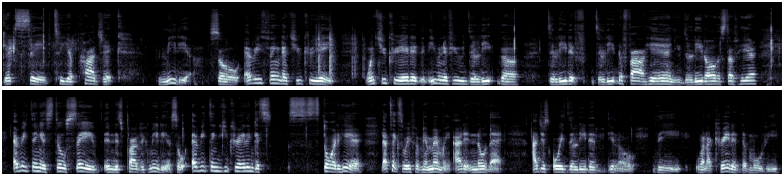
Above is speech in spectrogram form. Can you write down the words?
gets saved to your project media. So everything that you create, once you create it, and even if you delete the delete it, delete the file here, and you delete all the stuff here, everything is still saved in this project media. So everything you keep creating gets stored here. That takes away from your memory. I didn't know that. I just always deleted, you know, the when I created the movie,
